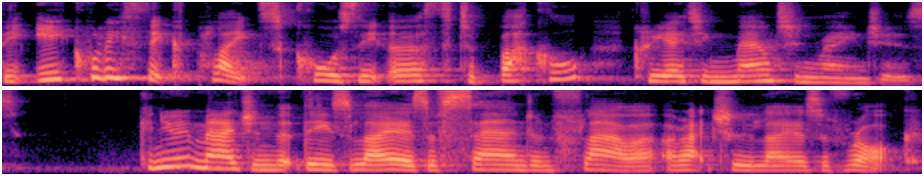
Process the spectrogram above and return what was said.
the equally thick plates cause the Earth to buckle, creating mountain ranges. Can you imagine that these layers of sand and flour are actually layers of rock?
